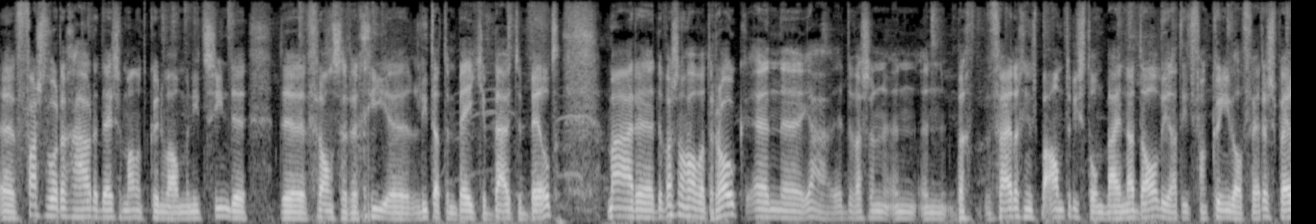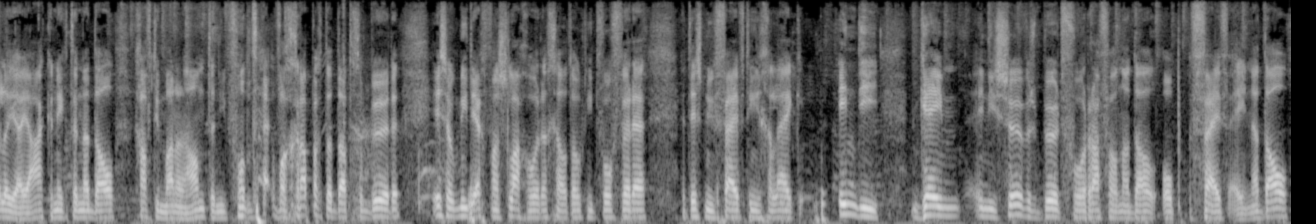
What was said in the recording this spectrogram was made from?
uh, vast worden gehouden. Deze man, dat kunnen we allemaal niet zien. De, de Franse regie uh, liet dat een beetje buiten beeld. Maar uh, er was nogal wat rook. En ja, er was een, een, een beveiligingsbeambte die stond bij Nadal. Die had iets van, kun je wel verder spelen? Ja, ja, knikte Nadal. Gaf die man een hand. En die vond het wel grappig dat dat gebeurde. Is ook niet echt van slag hoor. Dat geldt ook niet voor Ferrer. Het is nu 15 gelijk in die game, in die servicebeurt voor Rafael Nadal op 5-1. Nadal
